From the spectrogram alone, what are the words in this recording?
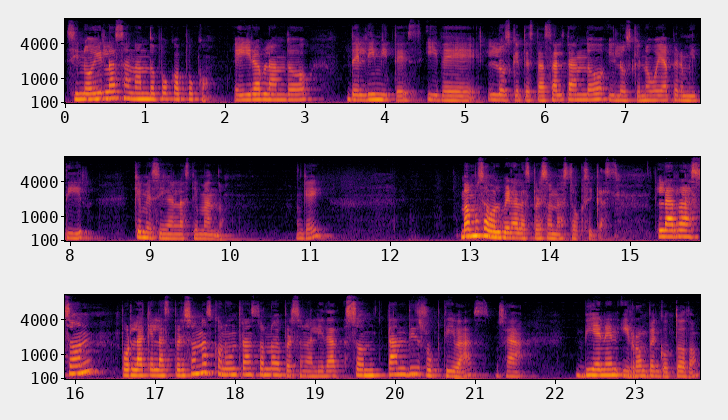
sino irla sanando poco a poco e ir hablando de límites y de los que te estás saltando y los que no voy a permitir que me sigan lastimando. ¿Ok? Vamos a volver a las personas tóxicas. La razón por la que las personas con un trastorno de personalidad son tan disruptivas, o sea, vienen y rompen con todo,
